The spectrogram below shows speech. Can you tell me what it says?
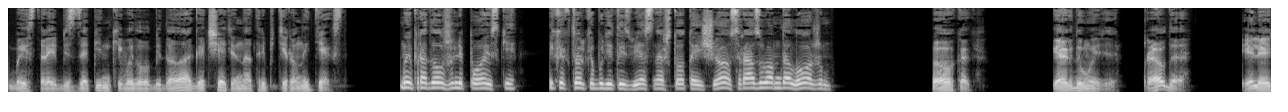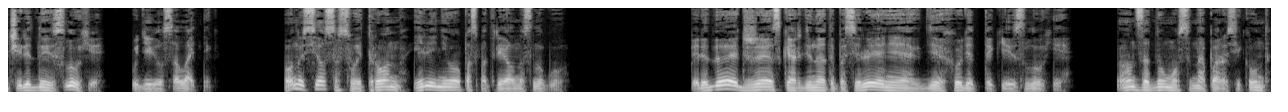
Быстро и без запинки выдал бедолага тщательно отрепетированный текст. «Мы продолжили поиски, и как только будет известно что-то еще, сразу вам доложим». «О как! Как думаете, правда? Или очередные слухи?» — удивился латник. Он уселся в свой трон и лениво посмотрел на слугу. «Передай Джесс координаты поселения, где ходят такие слухи». Он задумался на пару секунд,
